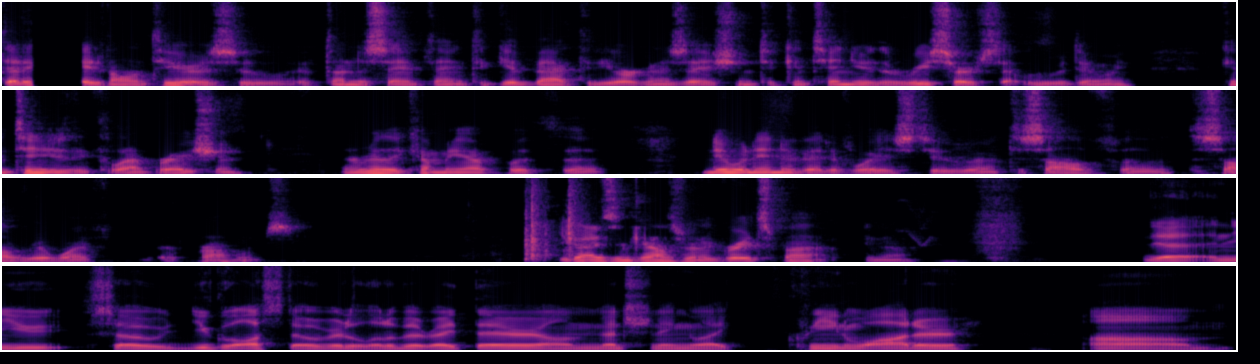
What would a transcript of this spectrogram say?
dedicated volunteers who have done the same thing to give back to the organization, to continue the research that we were doing, continue the collaboration, and really coming up with uh, new and innovative ways to uh, to solve uh, to solve real life uh, problems. You guys and gals are in a great spot, you know. Yeah, and you so you glossed over it a little bit right there, um, mentioning like clean water, um,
